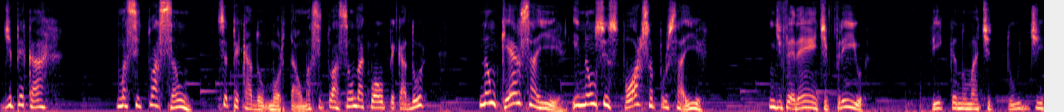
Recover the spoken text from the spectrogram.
de pecar. Uma situação. Isso é pecado mortal, uma situação da qual o pecador não quer sair e não se esforça por sair. Indiferente, frio, fica numa atitude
